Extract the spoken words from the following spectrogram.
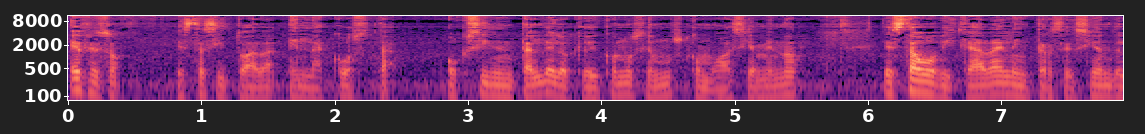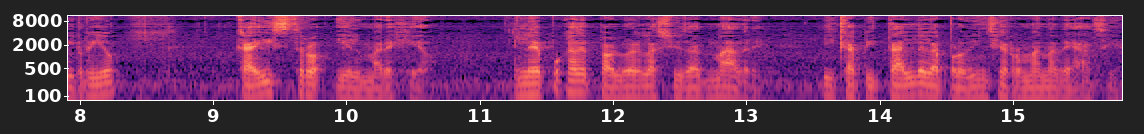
Éfeso está situada en la costa occidental de lo que hoy conocemos como Asia Menor. Está ubicada en la intersección del río Caistro y el mar Egeo. En la época de Pablo era la ciudad madre y capital de la provincia romana de Asia,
